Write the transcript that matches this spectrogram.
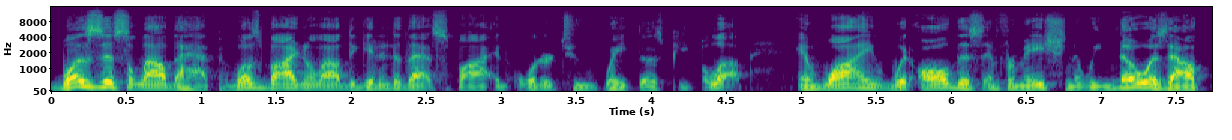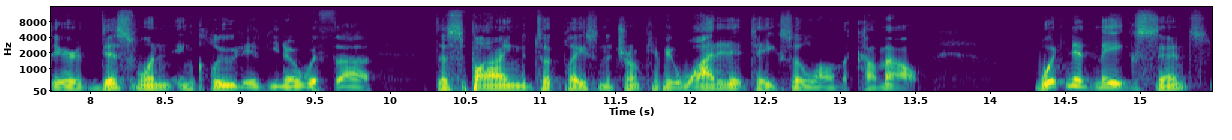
was this allowed to happen? Was Biden allowed to get into that spot in order to wake those people up? And why would all this information that we know is out there, this one included, you know, with uh, the spying that took place in the Trump campaign, why did it take so long to come out? Wouldn't it make sense?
